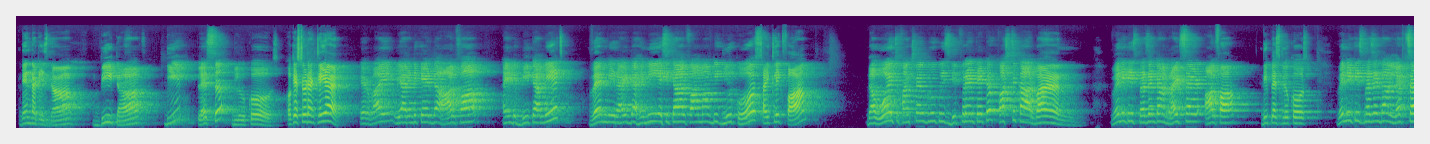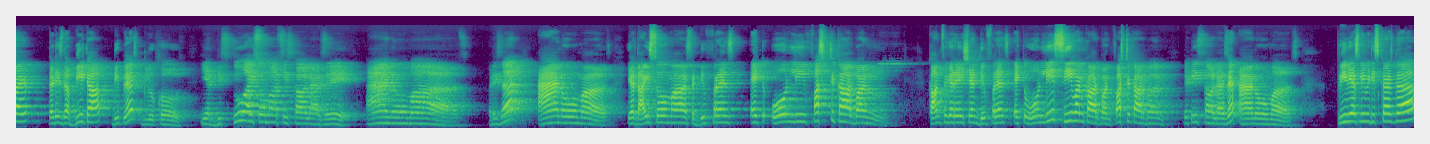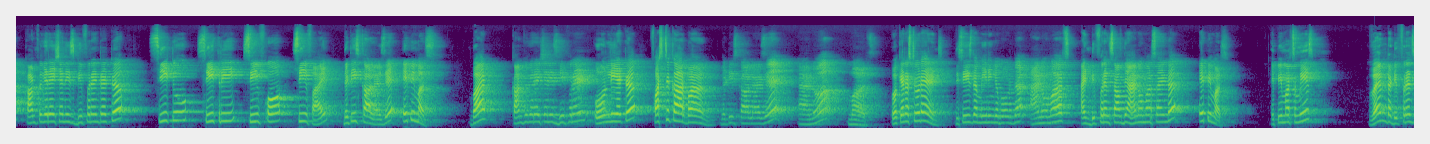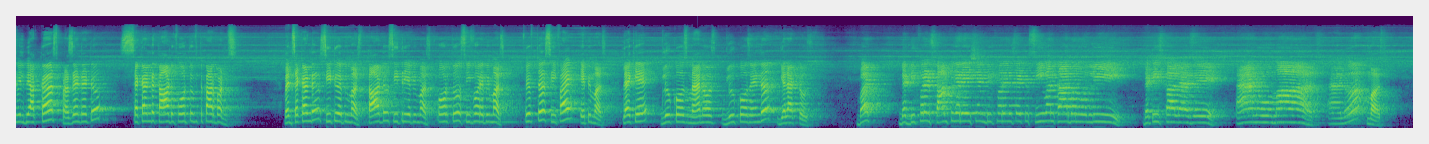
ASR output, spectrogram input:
then that is the beta D plus glucose. Okay student, clear? Here why we are indicate the alpha and beta means when we write the hemiacetal form of the glucose cyclic form, the OH functional group is different at the first carbon. When it is present on right side alpha D plus glucose, when it is present on left side that is the beta D plus glucose. Here these two isomers is called as a anomers. What is that? Anomers. Here the isomers difference at only first carbon. Configuration difference at only C1 carbon, first carbon that is called as a anomers. Previously we discussed the configuration is different at C2, C3, C4, C5 that is called as a epimers. But configuration is different only at first carbon that is called as a anomers. Okay na students? This is the meaning about the anomers and difference of the anomers and epimers. Epimers means when the difference will be occurs present at second, third, fourth, fifth carbons. When second C2 epimers, third C3 epimers, fourth C4 epimers, fifth C5 epimers like a glucose, mannose, glucose and galactose. But the difference configuration difference at C1 carbon only that is called as a anomers. Anomers.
